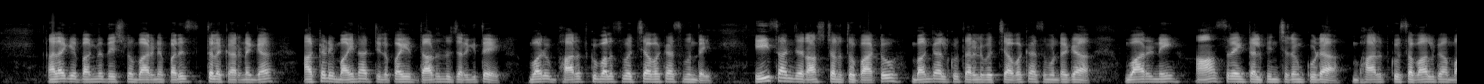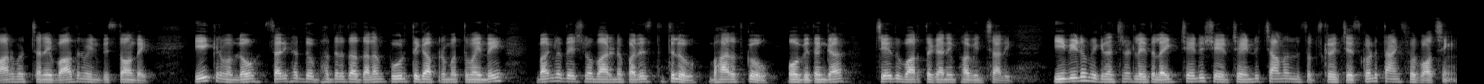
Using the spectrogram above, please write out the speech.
అలాగే బంగ్లాదేశ్లో మారిన పరిస్థితుల కారణంగా అక్కడి మైనార్టీలపై దాడులు జరిగితే వారు భారత్కు వలస వచ్చే అవకాశం ఉంది. ఈశాన్య రాష్ట్రాలతో పాటు బంగాల్కు తరలివచ్చే అవకాశం ఉండగా వారిని ఆశ్రయం కల్పించడం కూడా భారత్కు సవాలుగా మారవచ్చనే వాదన వినిపిస్తోంది. ఈ క్రమంలో సరిహద్దు భద్రతా దళం పూర్తిగా అప్రమత్తమైంది బంగ్లాదేశ్లో మారిన పరిస్థితులు భారత్కు ఓ విధంగా చేదు వార్తగానే భావించాలి. ఈ వీడియో మీకు నచ్చినట్లయితే లైక్ చేయండి షేర్ చేయండి ఛానల్ను సబ్స్క్రైబ్ చేసుకోండి. Thanks for watching.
